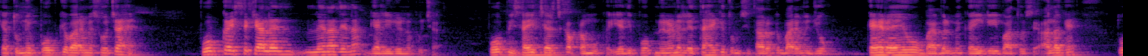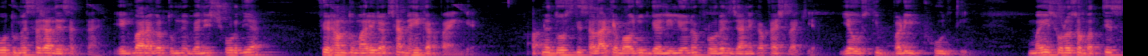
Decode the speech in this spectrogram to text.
क्या तुमने पोप के बारे में सोचा है? पोप का इससे क्या लेना देना? गैलीलियो ने पूछा। पोप ईसाई चर्च का प्रमुख है। यदि पोप निर्णय लेता है कि तुम सितारों के बारे में जो कह रहे हो बाइबल में कही गई बातों से अलग है तो वो तुम्हें सजा दे सकता है। एक बार अगर तुमने वेनिस छोड़ दिया, फिर हम तुम्हारी रक्षा नहीं कर पाएँगे। अपने दोस्त की सलाह के बावजूद गैलीलियो ने फ्लोरेंस जाने का फैसला किया। यह उसकी बड़ी भूल थी। मई 1632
